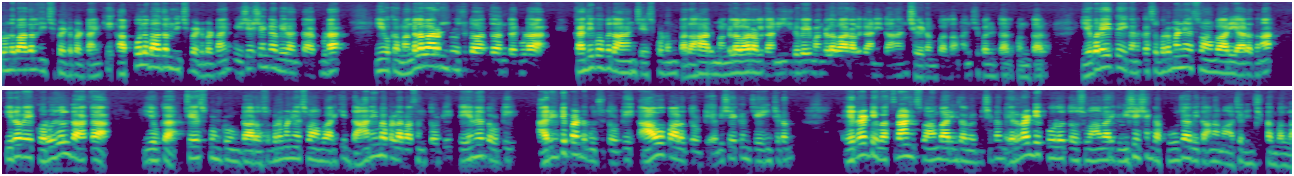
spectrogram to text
రుణ బాధల నుంచి బయటపడడానికి అప్పుల బాధల నుంచి బయటపడడానికి విశేషంగా మీరంతా కూడా ఈ యొక్క మంగళవారం రోజులో అంతా అంతా కూడా కందిపప్పు దానం చేసుకోవడం పదహారు మంగళవారాలు కానీ ఇరవై మంగళవారాలు కానీ దానం చేయడం వల్ల మంచి ఫలితాలు పొందుతారు. ఎవరైతే కనుక సుబ్రహ్మణ్య స్వామి వారి ఆరాధన ఇరవై ఒక్క రోజుల దాకా ఈ యొక్క చేసుకుంటూ ఉంటారో. సుబ్రహ్మణ్య స్వామి వారికి దానిమ్మ పళ్ళ రసంతో తేనెతోటి అరటిపండు గుజ్జుతోటి ఆవు పాలతోటి అభిషేకం చేయించడం ఎర్రటి వస్త్రాన్ని స్వామివారికి సమర్పించడం ఎర్రటి పూలతో స్వామివారికి విశేషంగా పూజా విధానం ఆచరించడం వల్ల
